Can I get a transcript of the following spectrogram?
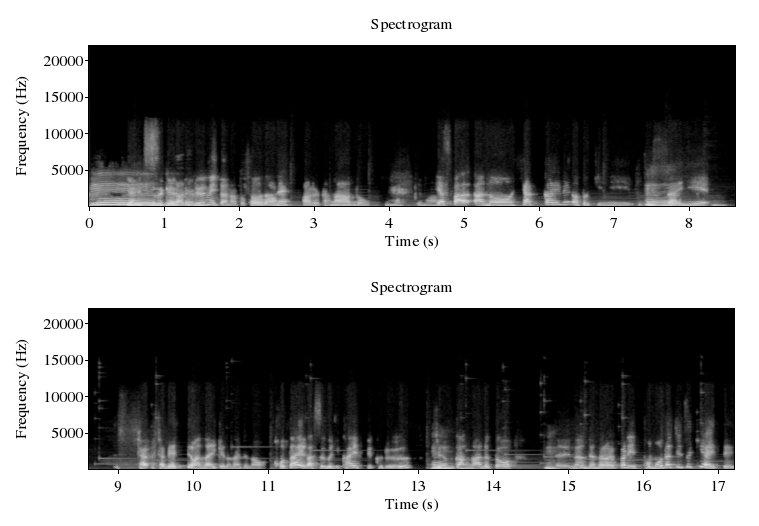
やり続けられるみたいなところはそうだね。あるかなと思ってます。やっぱあの100回目の時に実際にうん。しゃ喋ってはないけどなんていうの答えがすぐに返ってくる瞬間があると、うんえーなんて言うんだろうやっぱり友達付き合いって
